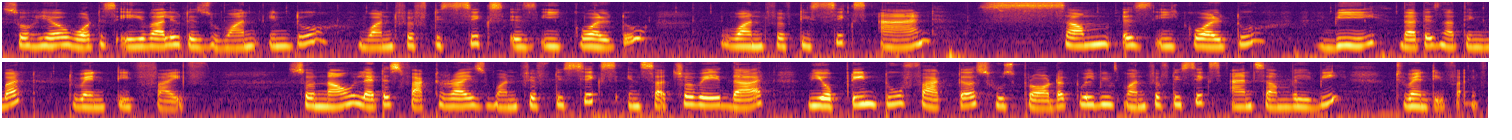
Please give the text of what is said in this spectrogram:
So here what is a value? It is 1 into 156 is equal to 156 and sum is equal to b. That is nothing but 25 so now let us factorize 156 in such a way that we obtain two factors whose product will be 156 and sum will be 25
